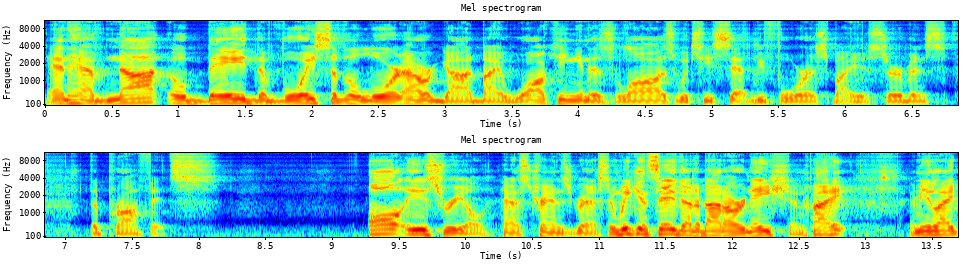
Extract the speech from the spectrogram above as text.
and have not obeyed the voice of the Lord our God by walking in his laws, which he set before us by his servants, the prophets. All Israel has transgressed. And we can say that about our nation, right? I mean, like,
